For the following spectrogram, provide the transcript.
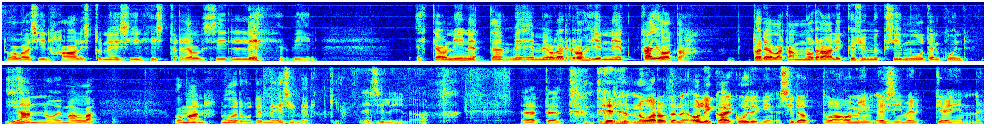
tuollaisiin haalistuneisiin historiallisiin lehviin. Ehkä on niin, että me emme ole rohjenneet kajota todellakaan moraalikysymyksiin muuten kuin ihannoimalla oman nuoruutemme esimerkkiä. Esiliinaa. Teidän nuoruutenne oli kai kuitenkin sidottua omiin esimerkkeihinne.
